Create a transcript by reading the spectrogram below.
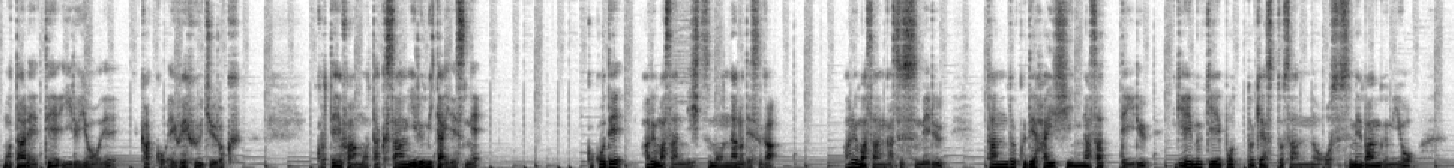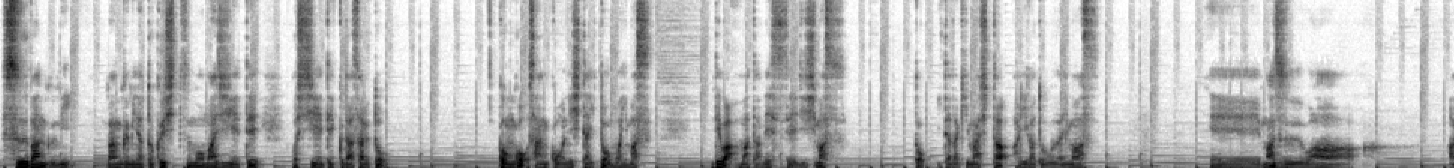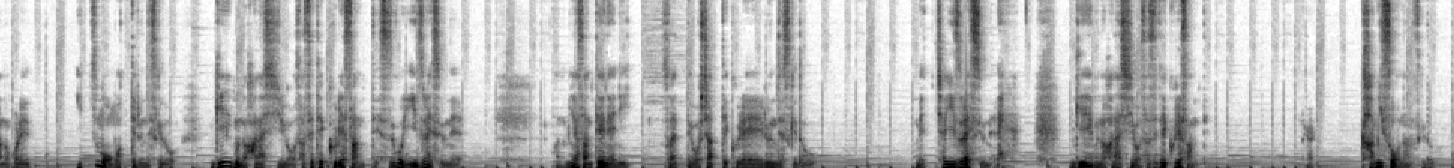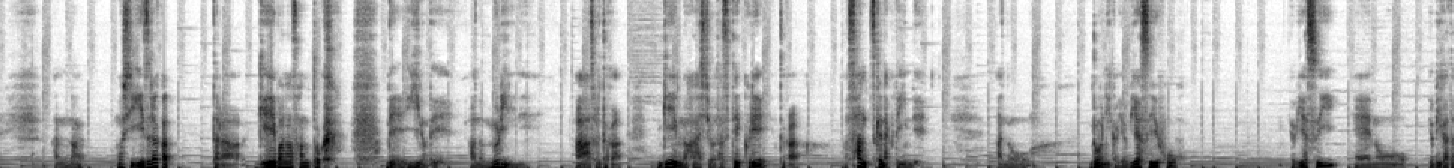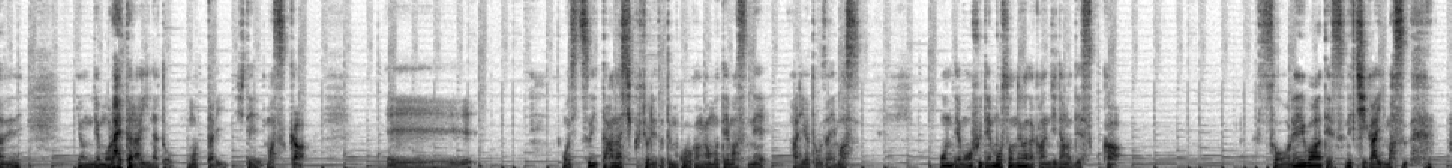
持たれているようで、かっこ FF16。固定ファンもたくさんいるみたいですね。ここでアルマさんに質問なのですが、アルマさんが進める単独で配信なさっているゲーム系ポッドキャストさんのおすすめ番組を数番組、番組の特質も交えて教えてくださると今後参考にしたいと思います。ではまたメッセージします。といただきました。ありがとうございます。えー、まずは、あのこれ、いつも思ってるんですけど、ゲームの話をさせてくれさんってすごい言いづらいですよね。あの皆さん丁寧にそうやっておっしゃってくれるんですけど、めっちゃ言いづらいですよね。ゲームの話をさせてくれさんって。なんか噛みそうなんですけど。あのな、もし言いづらかったら、ゲーバナさんとか でいいので、あの、無理にね、ああ、それとか、ゲームの話をさせてくれとか、さんつけなくていいんで、あの、どうにか呼びやすい方、呼びやすい、えー、の、呼び方でね、呼んでもらえたらいいなと思ったりしてますが、えー、落ち着いた話口調でとても好感が持てますね。ありがとうございます。オンでもオフでもそのような感じなのですか？それはですね、違います。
